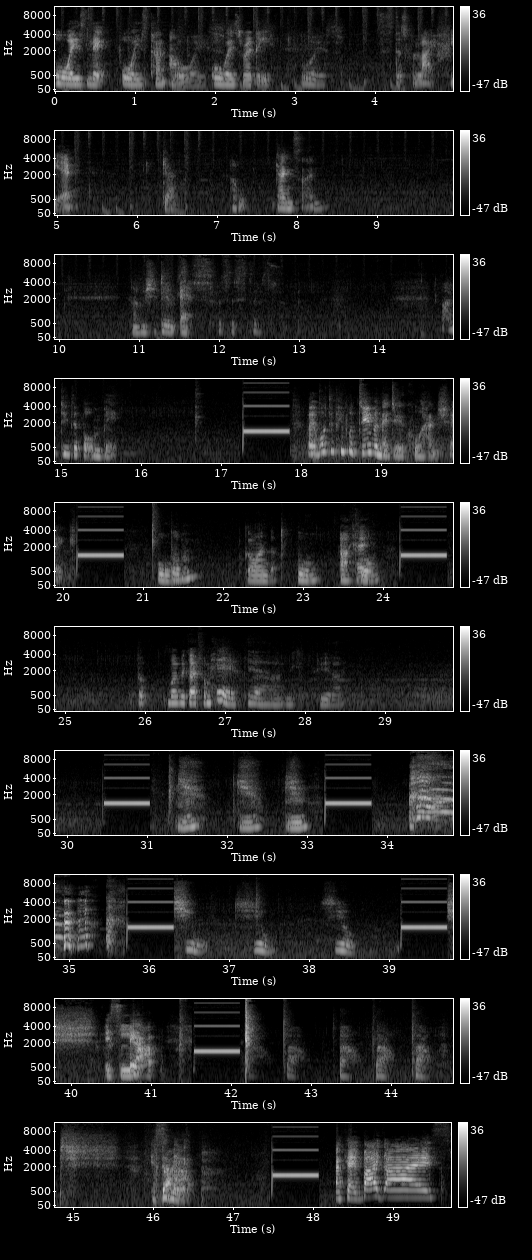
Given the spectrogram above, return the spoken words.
Always lit, always turn up, Always. always ready. Always. Sisters for life, yeah? Gang. Oh, gang sign. No, we should do an S for sisters. I'll do the bottom bit. Wait, what do people do when they do a cool handshake? Boom. Boom. Go under. Boom. Okay. Boom. But where we go from here? Yeah, we can do that. Mm. Mm. Mm. Shoo, shoo, shoo. It's lit. Dab. Bow, bow, bow, bow. It's lit. Okay, bye guys.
